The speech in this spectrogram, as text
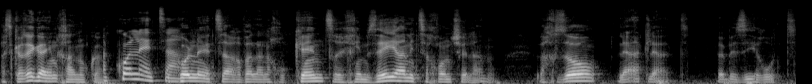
אז כרגע אין חנוכה. הכל נעצר. הכל נעצר, אבל אנחנו כן צריכים, זה יהיה הניצחון שלנו. לחזור לאט לאט ובזהירות.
